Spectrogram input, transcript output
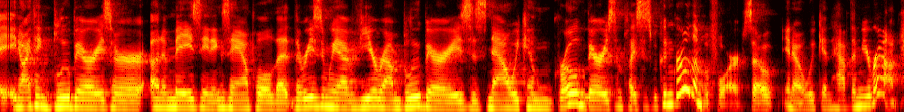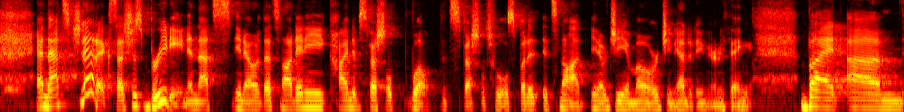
You know, I think blueberries are an amazing example that the reason we have year-round blueberries is now we can grow berries in places we couldn't grow them before. So, you know, we can have them year-round. And that's genetics. That's just breeding. And that's, you know, that's not any kind of special, well, it's special tools, but it, it's not, you know, GMO or gene editing or anything. But um,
